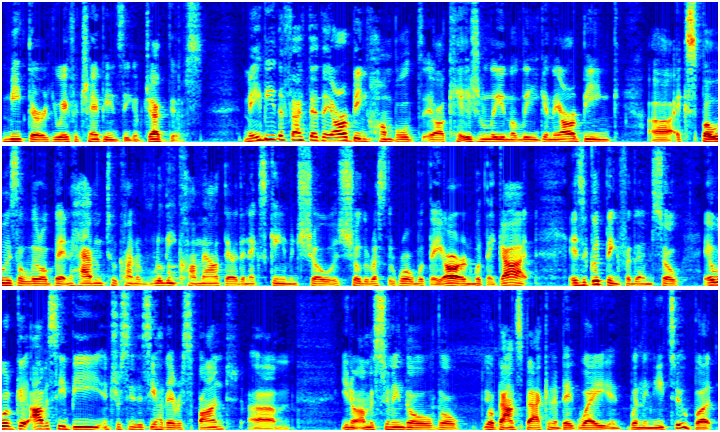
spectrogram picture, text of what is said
meet their uefa champions league objectives maybe the fact that they are being humbled uh, occasionally in the league and they are being uh, exposed a little bit and having to kind of really come out there the next game and show show the rest of the world what they are and what they got is a good thing for them. So it will obviously be interesting to see how they respond. Um, you know, I'm assuming they'll they'll they'll bounce back in a big way when they need to, but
